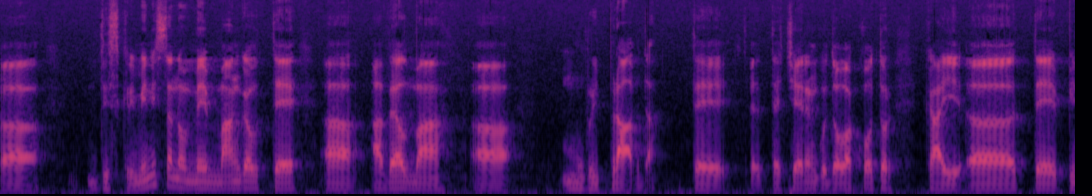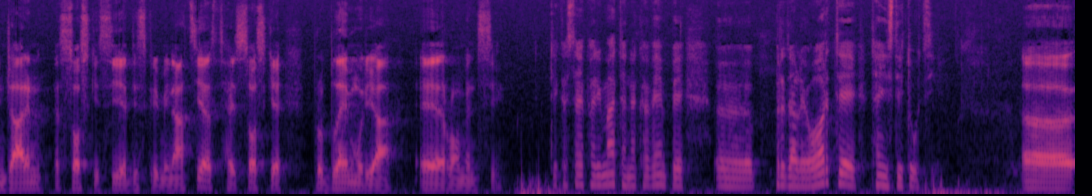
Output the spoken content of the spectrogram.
uh, diskriminisano me mangau te uh, avelma uh, muri pravda te te čeren godova kotor kaj uh, te pinjaren soski sie diskriminacija, kaj soske problemuria e romensi. Te stai parimata na kavempe uh, predale orte ta institucije? Uh,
